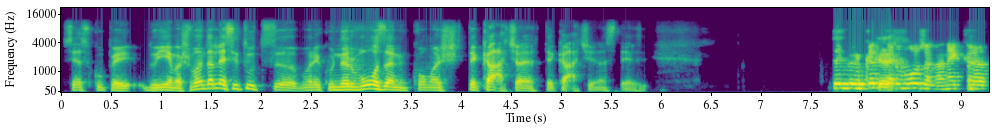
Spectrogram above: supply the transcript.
vse skupaj dojemaš? Vendar le si tudi, uh, bom rekel, nervozen, ko imaš tekače, tekače na stezi. Zdaj bi bil kar nervozen, nekaj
